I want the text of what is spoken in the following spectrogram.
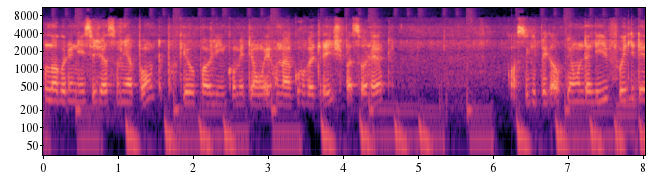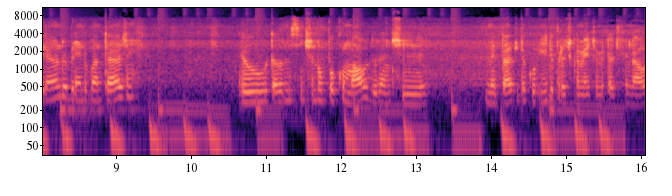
Logo no início já assumi a ponta, porque o Paulinho cometeu um erro na curva 3, passou reto. Consegui pegar o P1 dali, fui liderando, abrindo vantagem. Eu tava me sentindo um pouco mal durante metade da corrida, praticamente a metade final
